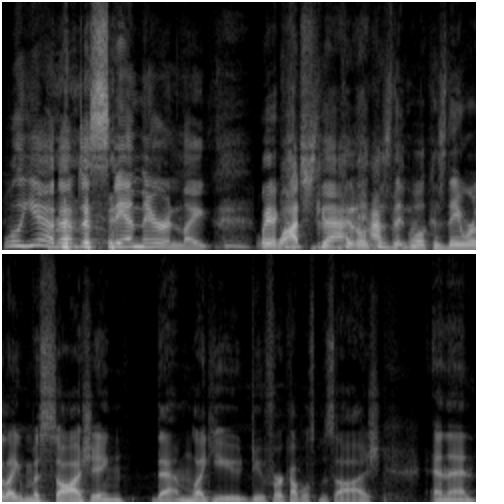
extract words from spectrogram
Well, yeah, to have to stand there and like watch that Cause they, happen. well, because they were like massaging them like you do for a couples massage, and then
